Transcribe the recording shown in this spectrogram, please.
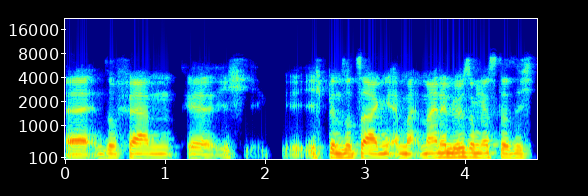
Äh, insofern, äh, ich, ich bin sozusagen, äh, meine Lösung ist, dass ich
